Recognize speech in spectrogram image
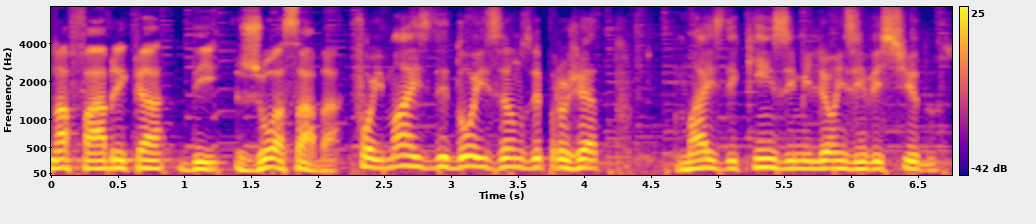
na fábrica de Joaçaba. Foi mais de dois anos de projeto, mais de 15 milhões investidos,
